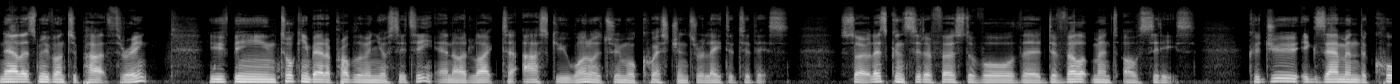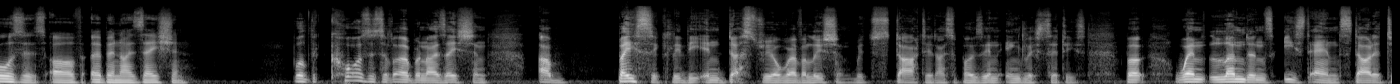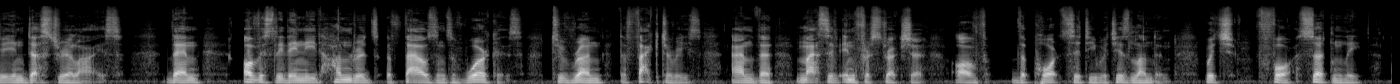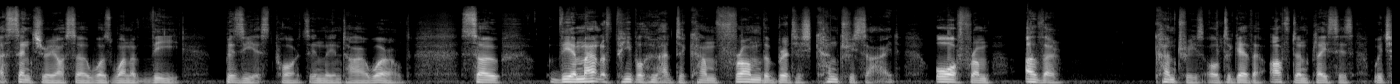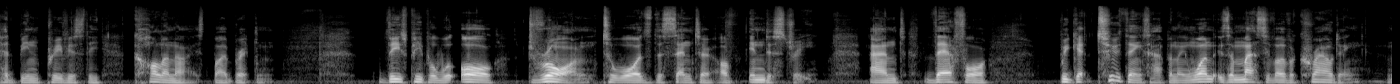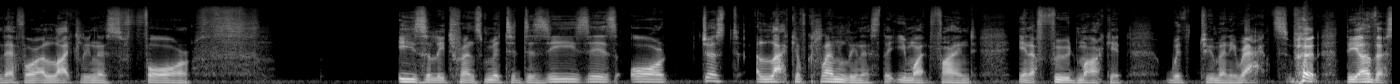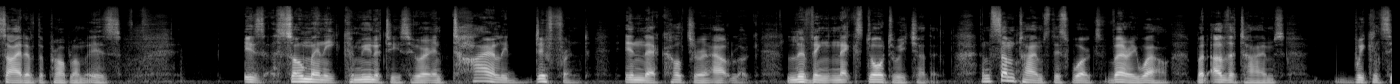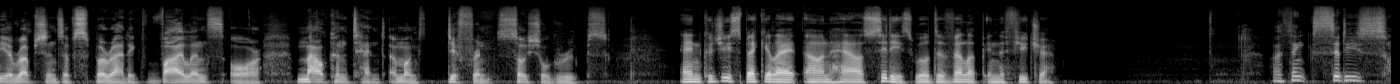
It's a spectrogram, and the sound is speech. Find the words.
Now let's move on to part three. You've been talking about a problem in your city, and I'd like to ask you one or two more questions related to this. So let's consider first of all the development of cities. Could you examine the causes of urbanization? Well, the causes of urbanization are basically the Industrial Revolution, which started, I suppose, in English cities. But when London's East End started to industrialize, then obviously they need hundreds of thousands of workers to run the factories and the massive infrastructure of the port city, which is London, which for certainly a century or so was one of the busiest ports in the entire world. So the amount of people who had to come from the British countryside or from other countries altogether, often places which had been previously colonized by Britain, these people were all drawn towards the center of industry. And therefore, we get two things happening. One is a massive overcrowding, and therefore, a likeliness for easily transmitted diseases or just a lack of cleanliness that you might find in a food market with too many rats. But the other side of the problem is is so many communities who are entirely different in their culture and outlook living next door to each other. And sometimes this works very well, but other times we can see eruptions of sporadic violence or malcontent amongst different social groups. And could you speculate on how cities will develop in the future? I think cities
